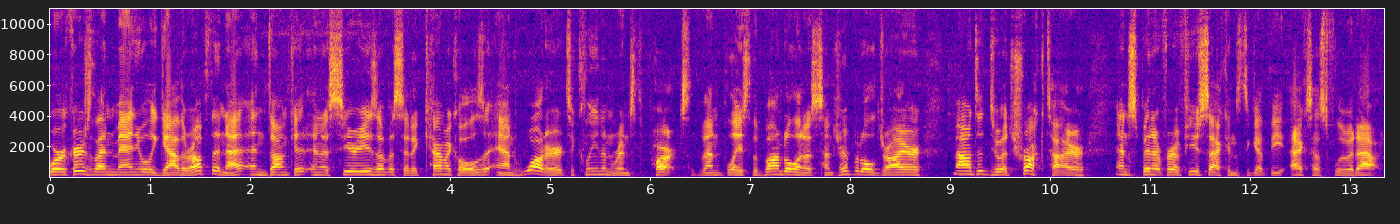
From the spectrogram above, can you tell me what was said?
Workers then manually gather up the net and dunk it in a series of acidic chemicals and water to clean and rinse the parts, then place the bundle in a centripetal dryer mounted to a truck tire and spin it for a few seconds to get the excess fluid out.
